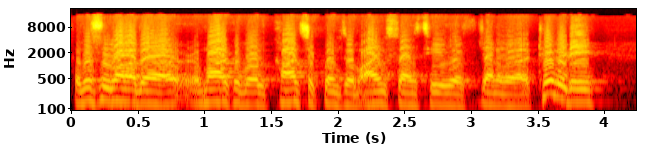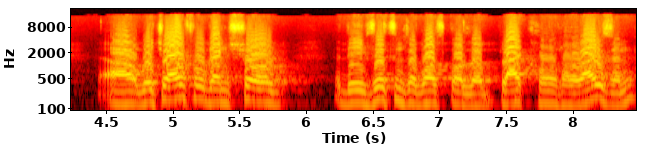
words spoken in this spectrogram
So this is one of the remarkable consequences of Einstein's theory of general relativity, uh, which also then showed the existence of what's called the black hole horizon,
